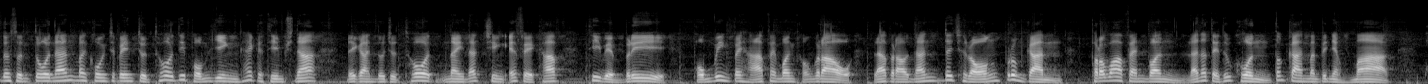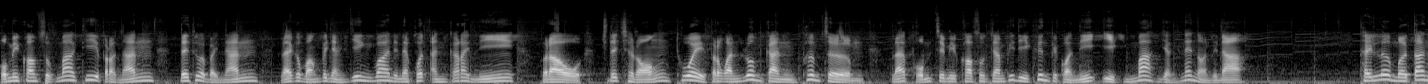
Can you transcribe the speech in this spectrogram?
โดยส่วนตัวนั้นมันคงจะเป็นจุดโทษที่ผมยิงให้กับทีมชนะ ในการโดนจุดโทษในนัดชิงเอฟเอครับที่เวมบรียผมวิ่งไปหาแฟนบอลของเรา และเรานั้นได้ฉลองร่วมกัน เพราะว่าแฟนบอลและนักเตะทุกคนต้องการมันเป็นอย่างมาก ผมมีความสุขมากที่ประนั้นได้ถ้วยใบนั้น และก็หวังเป็นอย่างยิ่งว่าในอนาคตอันใกล้นี้ เราจะได้ฉลองถ้วยรางวัลร่วมกันเพิ่มเติม และผมจะมีความทรงจำที่ดีขึ้นไปกว่านี้อีกมากอย่างแน่นอนเลยนะไทเลอร์เมอร์ตัน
